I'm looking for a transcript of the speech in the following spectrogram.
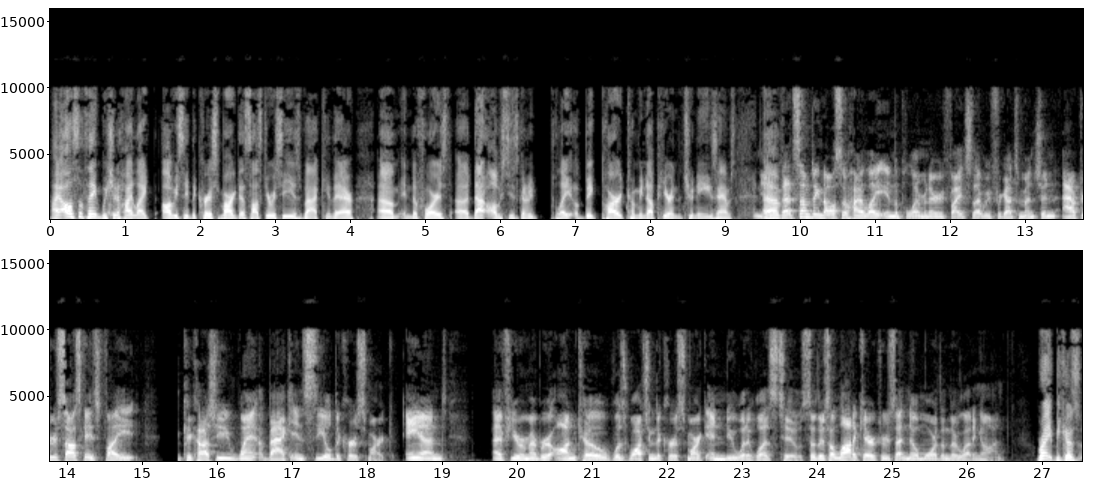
I also think we should highlight obviously the curse mark that Sasuke receives back there, um, in the forest. Uh, that obviously is going to play a big part coming up here in the Chunin exams. Yeah, Um, that's something to also highlight in the preliminary fights that we forgot to mention. After Sasuke's fight, Kakashi went back and sealed the curse mark. And if you remember, Anko was watching the curse mark and knew what it was too. So there's a lot of characters that know more than they're letting on. Right, because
